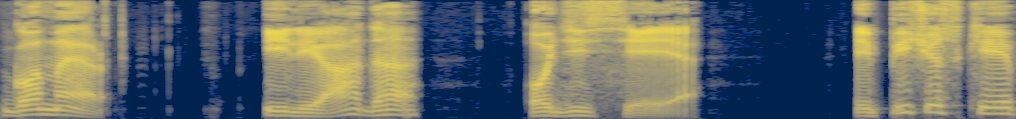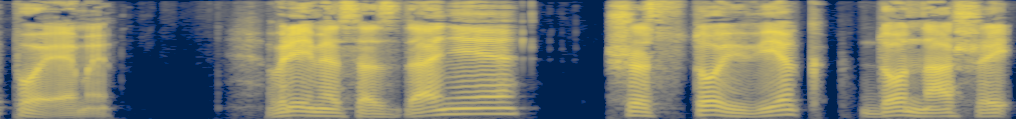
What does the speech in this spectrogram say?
Гомер. Илиада, Одиссея. Эпические поэмы. Время создания – VI век до нашей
